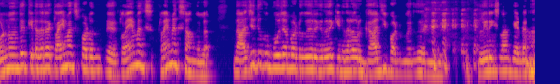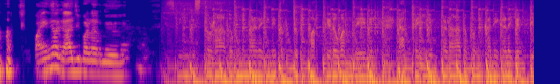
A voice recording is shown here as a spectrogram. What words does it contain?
ஒண்ணு வந்து கிட்டத்தட்ட கிளைமேக்ஸ் பாட்டு வந்து கிளைமேக்ஸ் கிளைமேக்ஸ் சாங் இல்ல. இந்த அஜித்துக்கும் பூஜா பாட்டுக்கும் இருக்கிறது கிட்டத்தட்ட ஒரு காஜி பாட்டு மாதிரி தான் இருந்தது. லிரிக்ஸ் எல்லாம் கேட்டேன்னா பயங்கர காஜி பாட்டா இருந்தது மிஸ் தொடாத உன் அழகினை தொட்டு பார்த்திட வந்தேனே. யாக்கையும் படாத பொன் கனிகளை எட்டி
